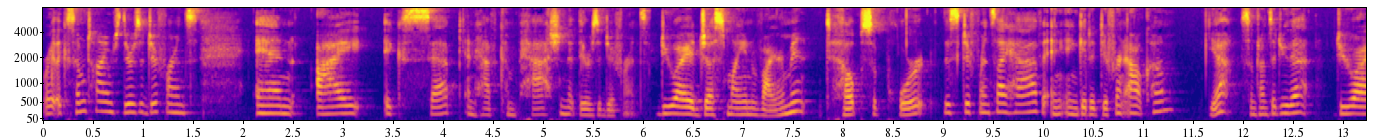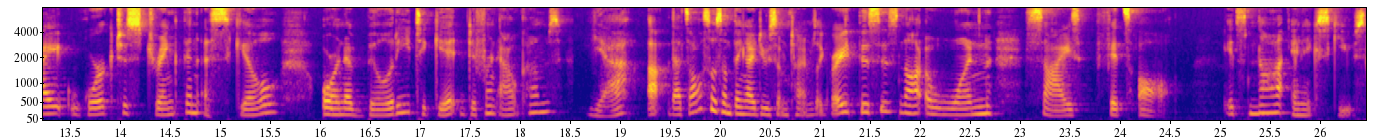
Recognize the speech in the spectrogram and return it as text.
right? Like sometimes there's a difference and I accept and have compassion that there's a difference. Do I adjust my environment to help support this difference I have and, and get a different outcome? Yeah, sometimes I do that. Do I work to strengthen a skill or an ability to get different outcomes? Yeah, uh, that's also something I do sometimes. Like, right? This is not a one size fits all. It's not an excuse.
